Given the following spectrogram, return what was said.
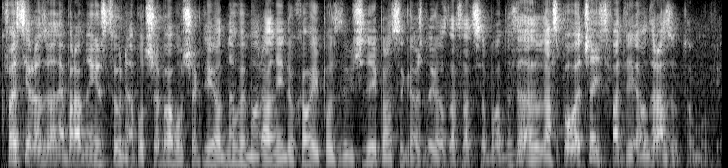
Kwestia rozwiązania prawnej jest trudna. Potrzeba powszechnej odnowy moralnej, duchowej i pozytywistycznej pracy każdego z nas nad sobą. Dla społeczeństwa, ty od razu to mówię.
